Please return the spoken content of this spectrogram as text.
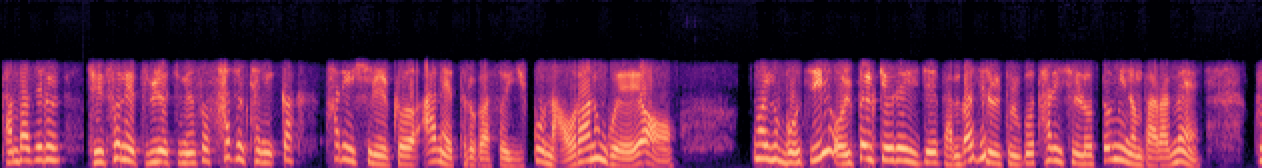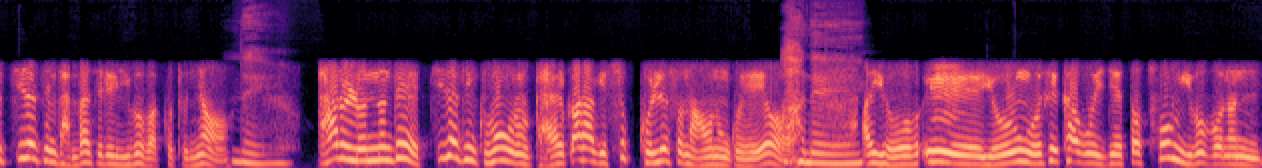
반바지를 제 손에 들려주면서 사줄 테니까 탈의실 그 안에 들어가서 입고 나오라는 거예요. 어, 이거 뭐지? 얼떨결에 이제 반바지를 들고 탈의실로 떠미는 바람에 그 찢어진 반바지를 입어봤거든요. 네. 발을 넣는데 찢어진 구멍으로 발가락이 쑥 걸려서 나오는 거예요. 아, 네. 아유, 예, 영 어색하고 이제 또 처음 입어보는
